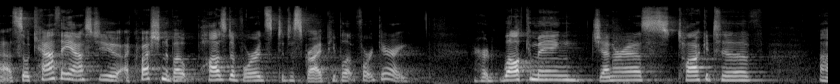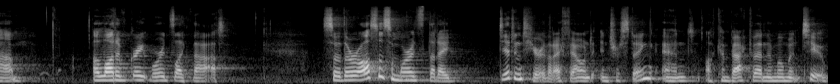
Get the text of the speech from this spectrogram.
Uh, so Kathy asked you a question about positive words to describe people at Fort Garry. I heard welcoming, generous, talkative, um, a lot of great words like that. So there are also some words that I didn't hear that I found interesting, and I'll come back to that in a moment too.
